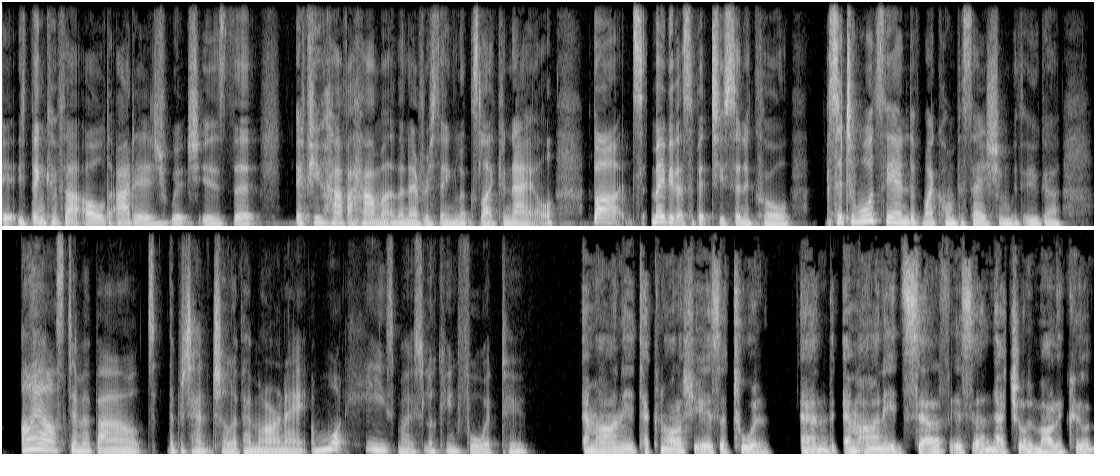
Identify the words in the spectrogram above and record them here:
eh, think of that old adage, which is that if you have a hammer, then everything looks like a nail. But maybe that's a bit too cynical. So, towards the end of my conversation with Ugur, I asked him about the potential of mRNA and what he's most looking forward to. mRNA technology is a tool, and mRNA itself is a natural molecule.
